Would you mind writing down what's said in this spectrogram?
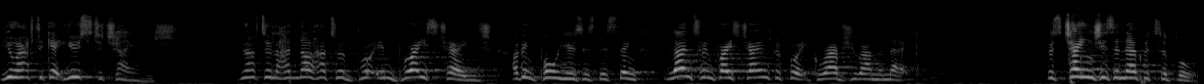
You have to get used to change. You have to know how to embrace change. I think Paul uses this thing learn to embrace change before it grabs you around the neck. Because change is inevitable,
